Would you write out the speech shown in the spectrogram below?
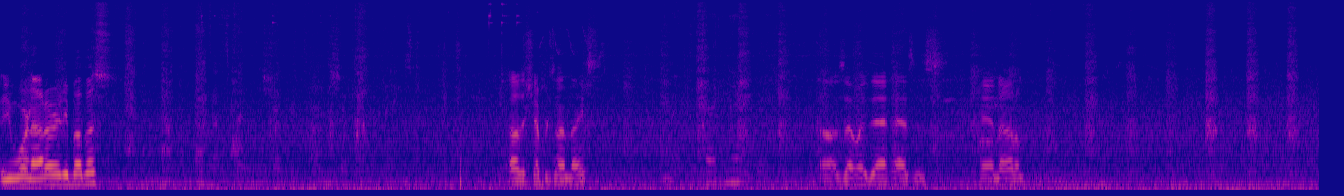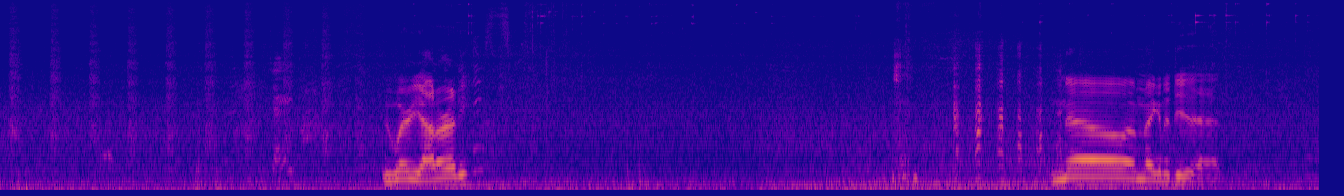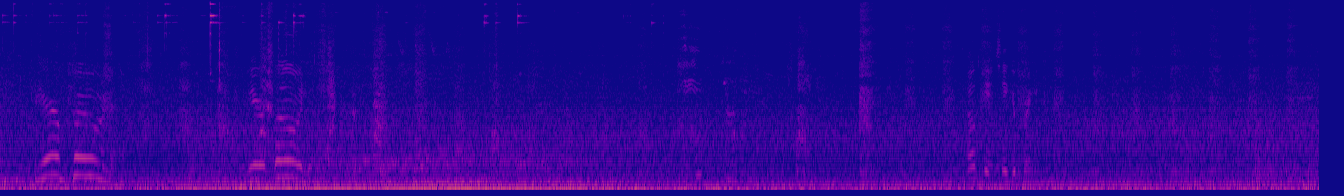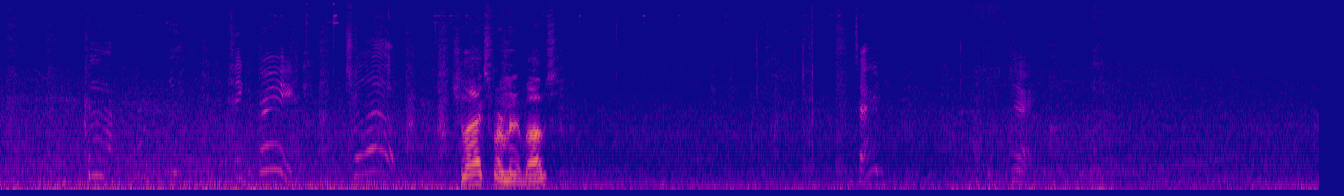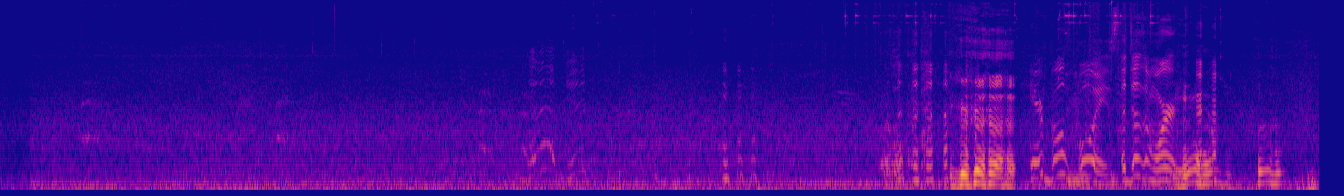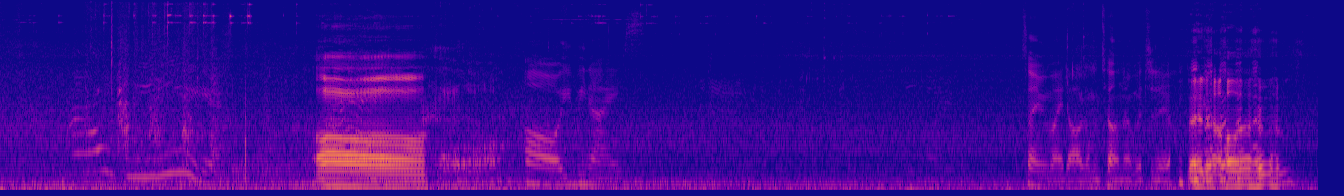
Are you worn out already, Bubba's? That's what the shepherd The shepherd's Oh, the shepherd's not nice? nice. Back in there. Oh, is that why Dad has his hand on him? We wear you out already? No, I'm not gonna do that. Beer poon. Beer poon. Okay, take a break. Take a break. Chill out. Chillax for a minute, Bubs. Tired? Alright. What You're both boys. That doesn't work. Oh. Oh, you be nice. It's not even my dog. I'm telling it what to do. I know.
